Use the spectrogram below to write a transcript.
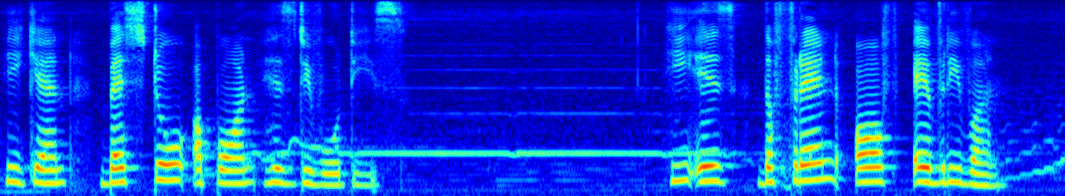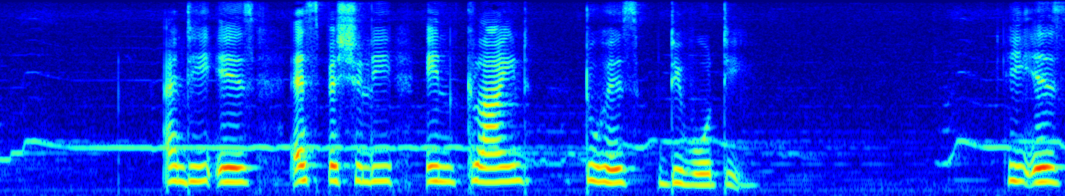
he can bestow upon his devotees. He is the friend of everyone and he is especially inclined to his devotee. He is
